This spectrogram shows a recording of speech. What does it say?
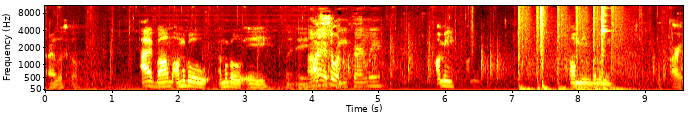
Alright, let's go. Alright, bomb. I'm gonna go. I'm gonna go A. Plant A. I'm Watch at this one. B currently. On me. On me, one on me. Alright.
